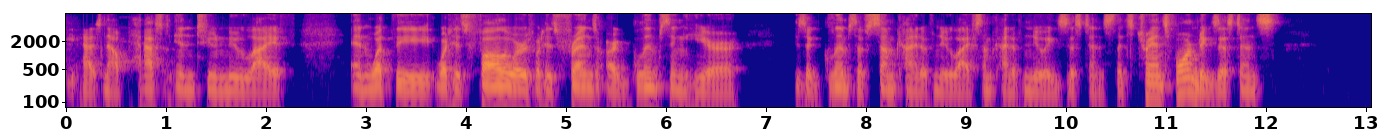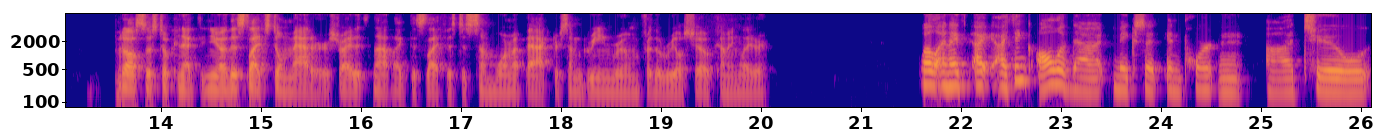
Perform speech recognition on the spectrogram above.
he has now passed into new life. And what the what his followers, what his friends are glimpsing here is a glimpse of some kind of new life, some kind of new existence that's transformed existence, but also still connected. You know, this life still matters, right? It's not like this life is just some warm up act or some green room for the real show coming later. Well, and I, I, I think all of that makes it important uh, to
